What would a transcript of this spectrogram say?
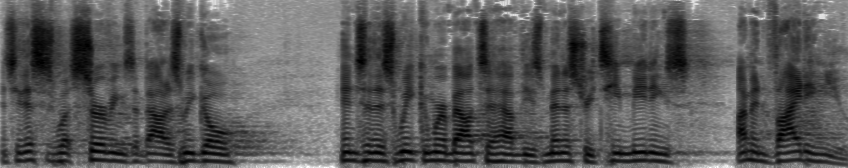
And see, this is what serving is about as we go into this week and we're about to have these ministry team meetings. I'm inviting you.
